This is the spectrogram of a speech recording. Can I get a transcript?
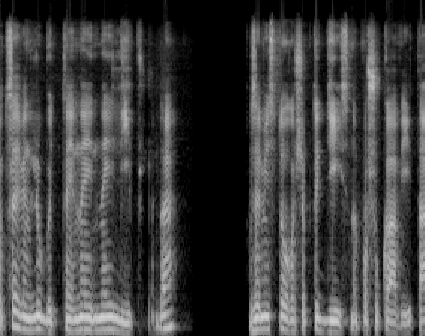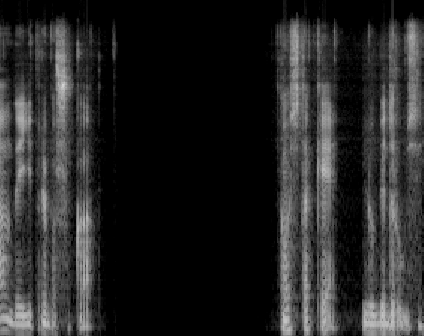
Оце він любить най, най, найліпше, да? замість того, щоб ти дійсно пошукав її там, де її треба шукати. Ось таке, любі друзі.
